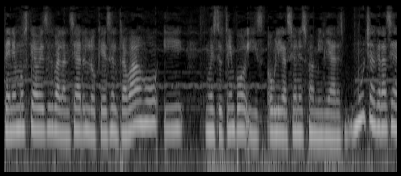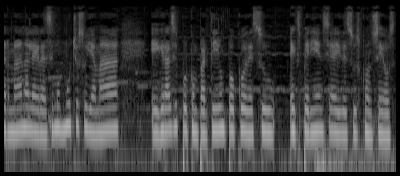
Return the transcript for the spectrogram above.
tenemos que a veces balancear lo que es el trabajo y nuestro tiempo y obligaciones familiares. Muchas gracias, hermana. Le agradecemos mucho su llamada. Eh, gracias por compartir un poco de su experiencia y de sus consejos.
